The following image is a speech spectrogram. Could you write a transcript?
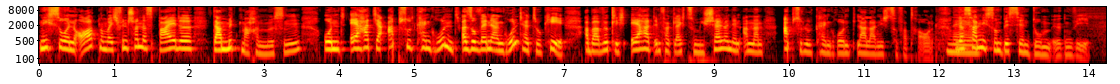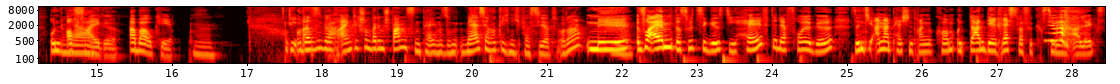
nicht so in Ordnung, weil ich finde schon, dass beide da mitmachen müssen. Und er hat ja absolut keinen Grund. Also, wenn er einen Grund hätte, okay. Aber wirklich, er hat im Vergleich zu Michelle und den anderen absolut keinen Grund, Lala nicht zu vertrauen. Nee. Und das fand ich so ein bisschen dumm irgendwie. Und auch ja. feige. Aber okay. Mhm. Die, oder sind wir ja. auch eigentlich schon bei dem spannendsten Pärchen? Also mehr ist ja wirklich nicht passiert, oder? Nee. nee. Vor allem das Witzige ist, die Hälfte der Folge sind die anderen Pärchen drangekommen und dann der Rest war für Christine ja. und Alex.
